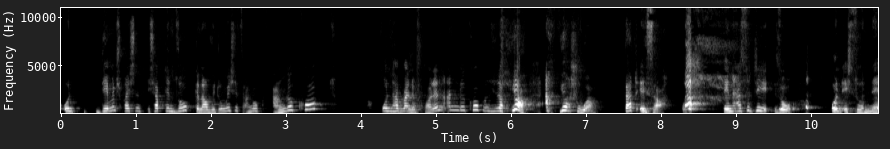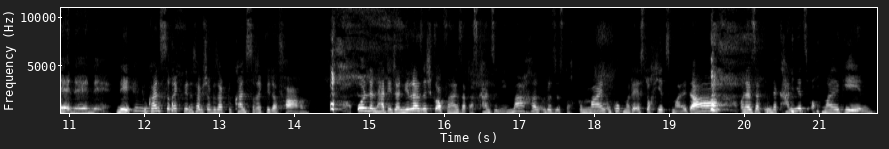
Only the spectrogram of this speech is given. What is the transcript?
Und dementsprechend, ich habe den so, genau wie du mich jetzt ange angeguckt und habe meine Freundin angeguckt und sie sagt, ja, ach, Joshua, das ist er. Den hast du die, so. Und ich so, nee, nee, nee, nee, du kannst direkt wieder, das habe ich schon gesagt, du kannst direkt wieder fahren. Und dann hat die Daniela sich geopfert und hat gesagt, das kannst du nicht machen und das ist doch gemein und guck mal, der ist doch jetzt mal da. Und er gesagt, der kann jetzt auch mal gehen.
